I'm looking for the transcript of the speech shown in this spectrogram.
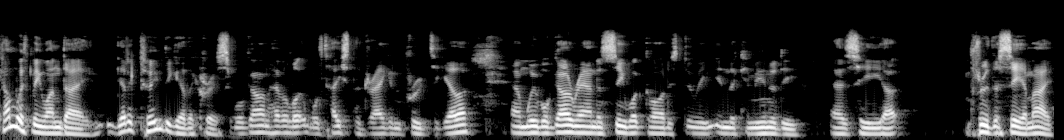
Come with me one day. Get a team together, Chris. We'll go and have a look. We'll taste the dragon fruit together, and we will go around and see what God is doing in the community as He uh, through the CMA. I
